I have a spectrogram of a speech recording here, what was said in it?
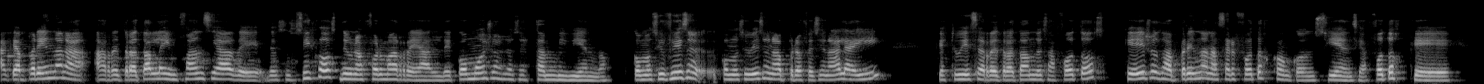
a que aprendan a, retratar la infancia de, sus hijos de una forma real, de cómo ellos los están viviendo. Como si, hubiese, como si hubiese una profesional ahí que estuviese retratando esas fotos, que ellos aprendan a hacer fotos con conciencia, fotos que,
